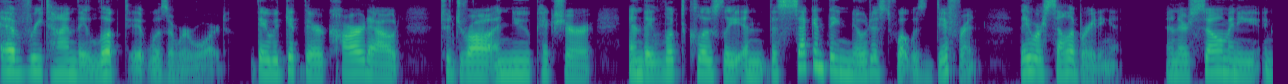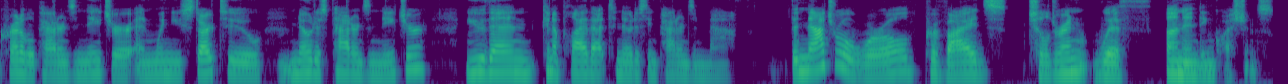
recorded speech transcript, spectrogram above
every time they looked, it was a reward. They would get their card out to draw a new picture and they looked closely. And the second they noticed what was different, they were celebrating it. And there's so many incredible patterns in nature. And when you start to notice patterns in nature, you then can apply that to noticing patterns in math. The natural world provides children with unending questions.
